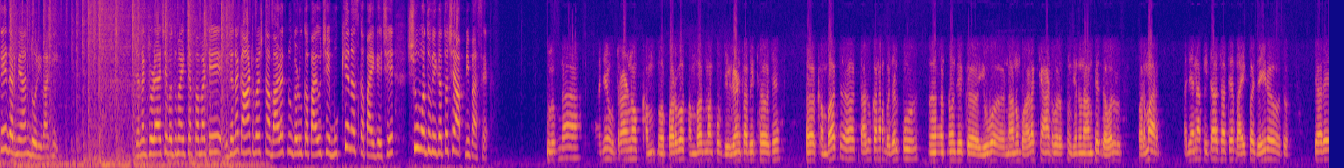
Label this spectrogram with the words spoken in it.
તે દરમિયાન દોરી વાગી જનક જોડાયા છે વધુ માહિતી આપવા માટે. જનક આઠ વર્ષના બાળકનું ગળું કપાયું છે. મુખ્ય નસ કપાઈ ગઈ છે. શું વધુ વિગતો છે આપની પાસે? આજે ઉત્તરાયણનો પર્વ ખંભાતમાં ખૂબ જીવલેણ સાબિત થયો છે. ખંભાત તાલુકાના બદલપુર નો જે યુવ, નાનું બાળક છે, આઠ વર્ષનું, જેનું નામ છે ધવલ પરમાર. આજે એના પિતા સાથે બાઇક પર જઈ રહ્યો હતો. ત્યારે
